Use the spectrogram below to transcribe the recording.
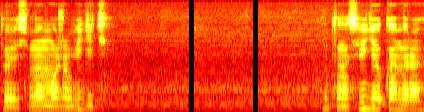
То есть мы можем видеть, это у нас видеокамера.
